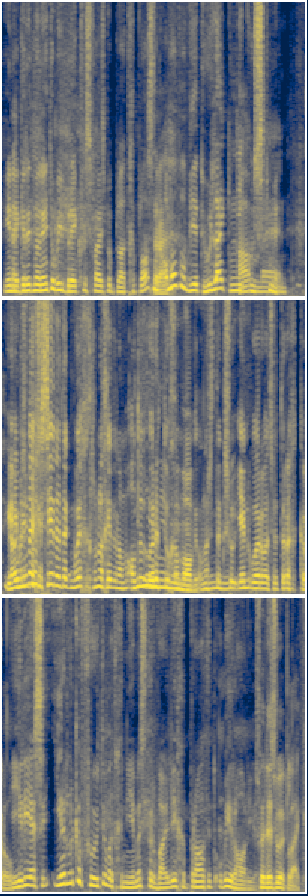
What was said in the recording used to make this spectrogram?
en ek het dit nou net op die Breakfast Facebook bladsy geplaas. Almal wil weet hoe lyk Nico oh, Smit. Jy het my gesê dat ek mooi geglimlag het en hom altyd nee, ore nee, toe gemaak het. Anders nee, nee, so een oor wat so terugkrul. Hierdie is 'n eerlike foto wat geneem is terwyl jy gepraat het op die radio. So dis hoe ek lyk. Like.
